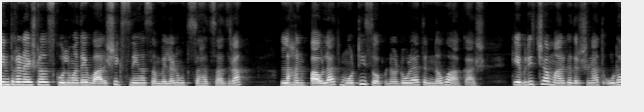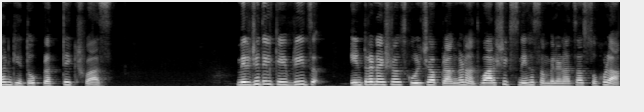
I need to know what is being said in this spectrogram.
इंटरनॅशनल स्कूलमध्ये वार्षिक स्नेहसंमेलन उत्साहात साजरा. लहान पावलात मोठी स्वप्न डोळ्यात नवं आकाश. केब्रिजच्या मार्गदर्शनात उडान घेतो प्रत्येक श्वास. मिरजेतील केब्रिज इंटरनॅशनल स्कूलच्या प्रांगणात वार्षिक स्नेहसंमेलनाचा सोहळा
